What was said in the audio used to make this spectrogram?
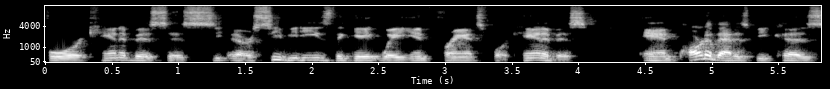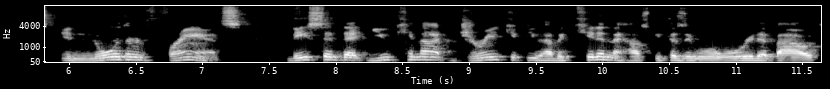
for cannabis, as C- or CBD is the gateway in France for cannabis, and part of that is because in northern France they said that you cannot drink if you have a kid in the house because they were worried about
